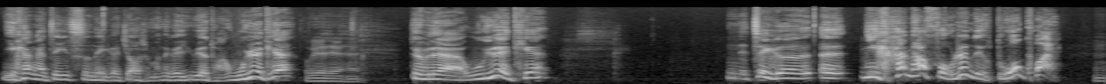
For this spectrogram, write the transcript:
你看看这一次那个叫什么那个乐团五月天，五月天，对不对？五月天，那这个呃，你看他否认的有多快，嗯，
